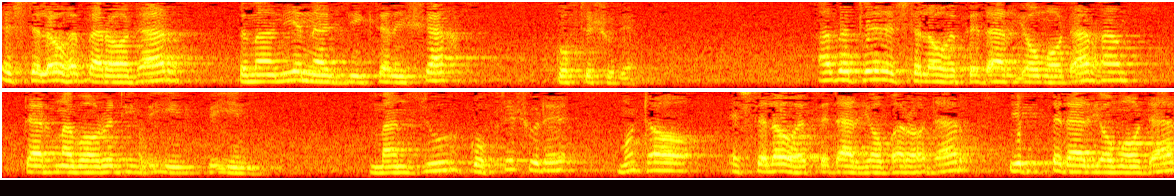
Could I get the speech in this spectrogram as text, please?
اصطلاح برادر به معنی نزدیکترین شخص گفته شده. البته اصطلاح پدر یا مادر هم در مواردی به این, به این منظور گفته شده. منتها اصطلاح پدر یا برادر یه پدر یا مادر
